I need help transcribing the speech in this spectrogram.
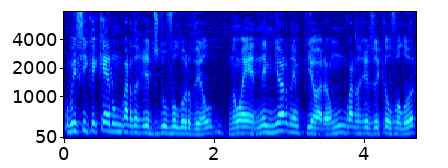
O Benfica quer um guarda-redes do valor dele, não é nem melhor nem pior, é um guarda-redes daquele valor,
